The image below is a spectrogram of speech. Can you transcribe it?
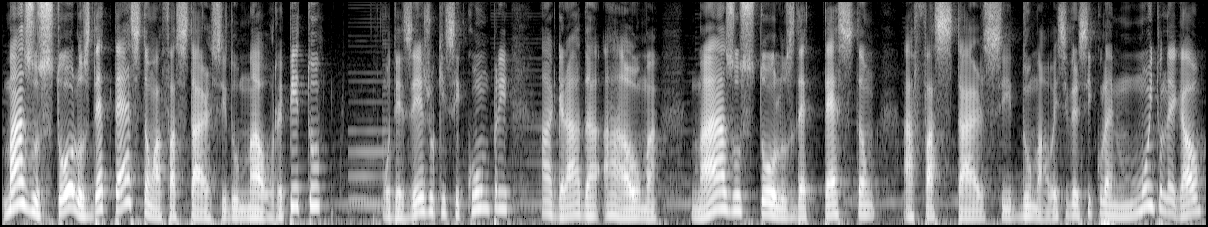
mas os tolos detestam afastar-se do mal. Repito, o desejo que se cumpre agrada a alma, mas os tolos detestam afastar-se do mal. Esse versículo é muito legal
